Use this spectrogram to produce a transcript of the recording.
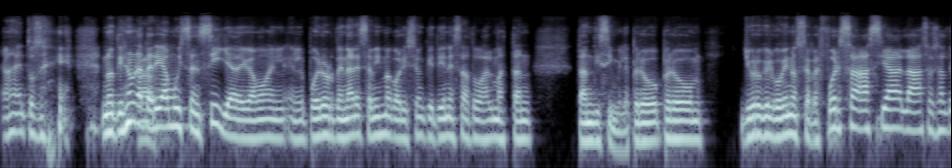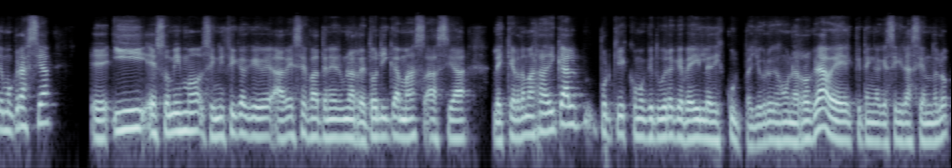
Ah, entonces, no tiene una tarea muy sencilla, digamos, en, el poder ordenar esa misma coalición que tiene esas dos almas tan, tan disímiles. Pero, pero yo creo que el gobierno se refuerza hacia la socialdemocracia eh, y eso mismo significa que a veces va a tener una retórica más hacia la izquierda más radical, porque es como que tuviera que pedirle disculpas. Yo creo que es un error grave que tenga que seguir haciéndolo.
